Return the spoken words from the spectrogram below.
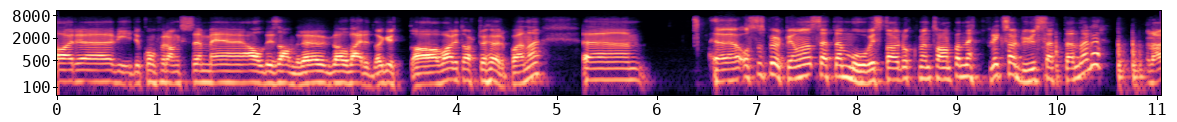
har eh, videokonferanse med alle disse andre Valverde og gutta. Det var litt artig å høre på henne. Eh, og så spurte vi om å hadde sett den Movistar-dokumentaren på Netflix. Har du sett den, eller? Nei,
